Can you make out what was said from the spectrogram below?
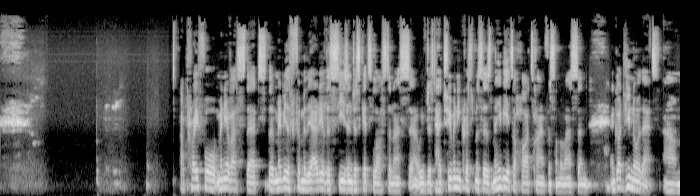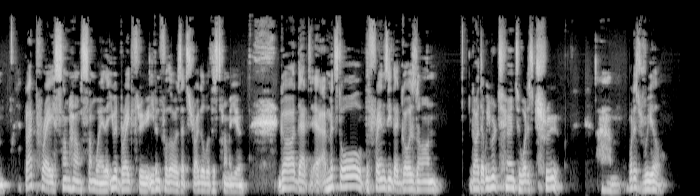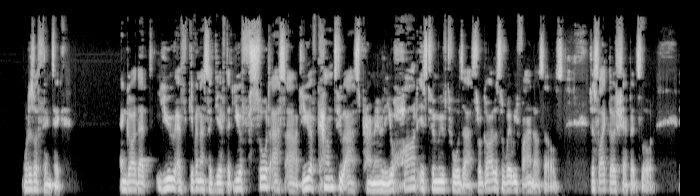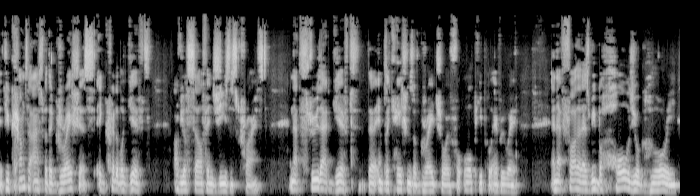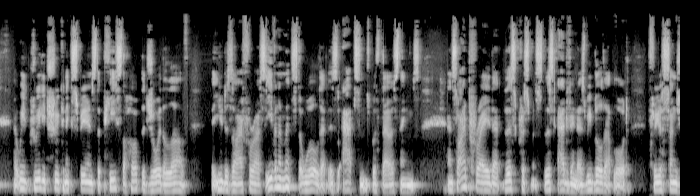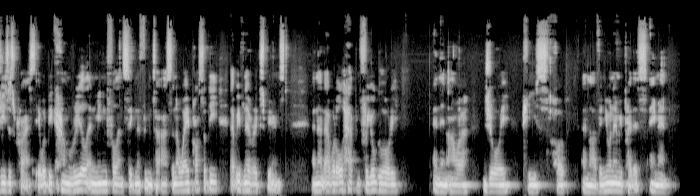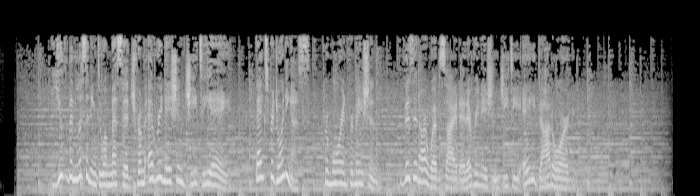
I pray for many of us that the, maybe the familiarity of this season just gets lost in us. Uh, we've just had too many Christmases. Maybe it's a hard time for some of us. And, and God, you know that. Um, but I pray somehow, some way that you would break through even for those that struggle with this time of year. God, that uh, amidst all the frenzy that goes on, God, that we return to what is true, um, what is real, what is authentic. And God, that you have given us a gift, that you have sought us out. You have come to us primarily. Your heart is to move towards us, regardless of where we find ourselves. Just like those shepherds, Lord. That you come to us with a gracious, incredible gift of yourself in Jesus Christ. And that through that gift, the implications of great joy for all people everywhere. And that, Father, as we behold your glory, that we really truly can experience the peace, the hope, the joy, the love that you desire for us, even amidst a world that is absent with those things. And so I pray that this Christmas, this Advent, as we build up, Lord, through your Son Jesus Christ, it would become real and meaningful and significant to us in a way possibly that we've never experienced. And that that would all happen for your glory and then our joy, peace, hope, and love. In your name we pray this. Amen. You've been listening to a message from Every Nation GTA. Thanks for joining us. For more information, visit our website at everynationgta.org.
